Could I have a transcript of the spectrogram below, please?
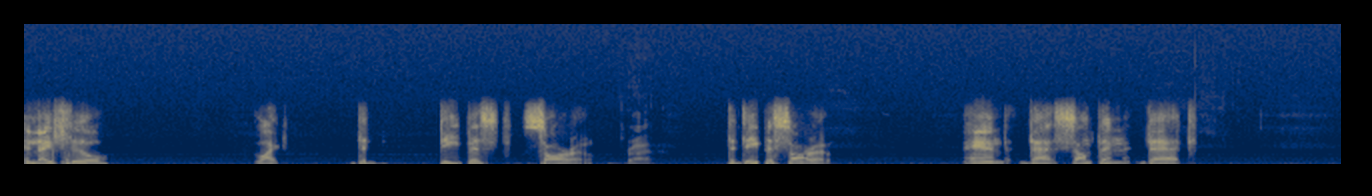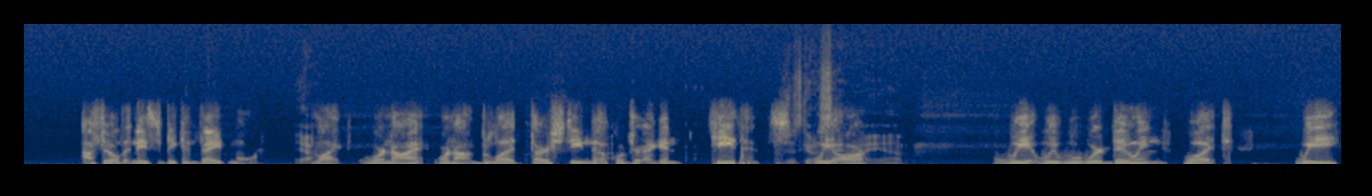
and they feel like the deepest sorrow. Right. The deepest sorrow. And that's something that I feel that needs to be conveyed more. Yeah. Like we're not we're not bloodthirsty knuckle dragon heathens. we are that, yeah. we we we're doing what we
